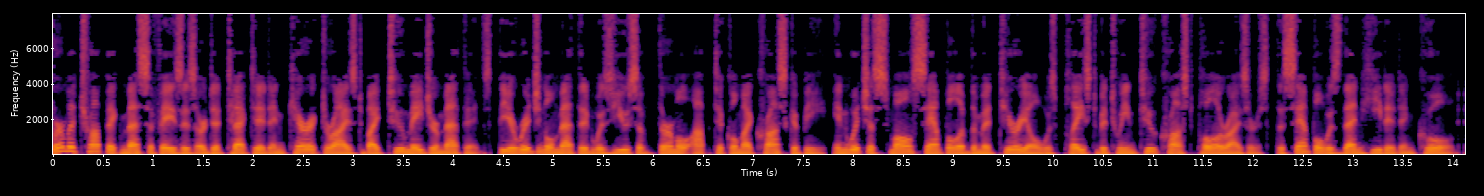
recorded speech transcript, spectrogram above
Thermotropic mesophases are detected and characterized by two major methods. The original method was use of thermal optical microscopy, in which a small sample of the material was placed between two crossed polarizers, the sample was then heated and cooled.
